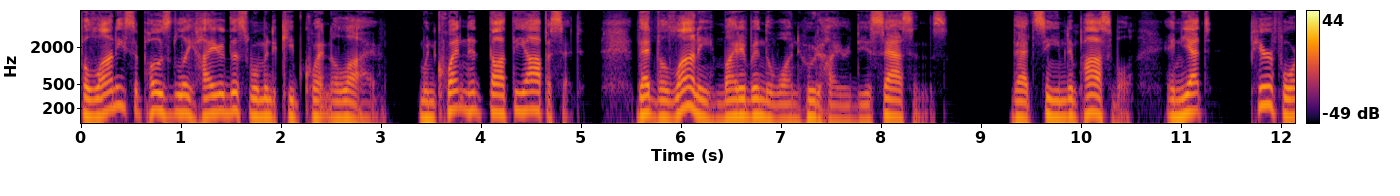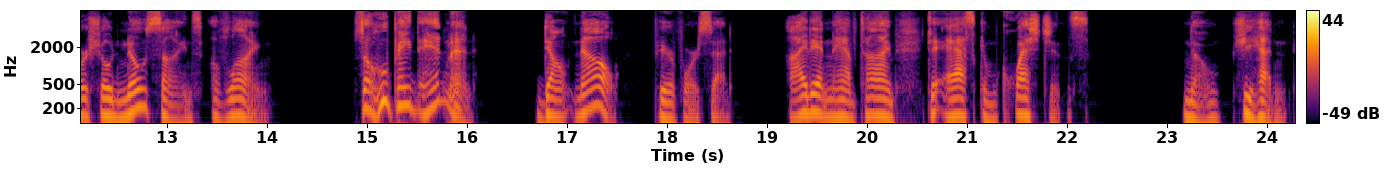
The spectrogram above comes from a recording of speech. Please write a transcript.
Villani supposedly hired this woman to keep Quentin alive, when Quentin had thought the opposite that Villani might have been the one who'd hired the assassins. That seemed impossible, and yet Pirifor showed no signs of lying. So who paid the hitmen? Don't know, Pirifor said. I didn't have time to ask him questions. No, she hadn't,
